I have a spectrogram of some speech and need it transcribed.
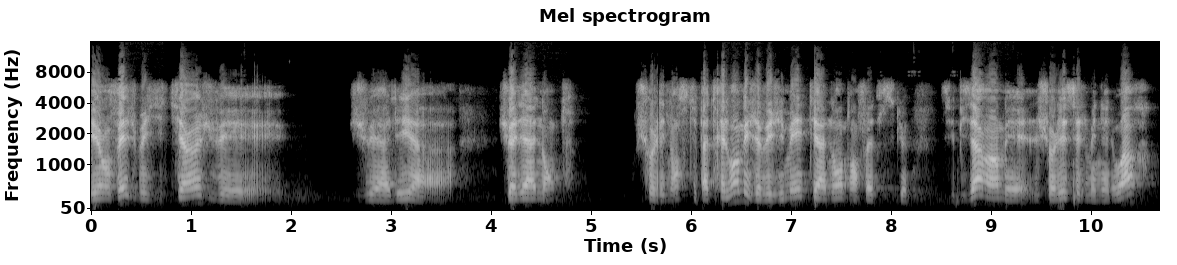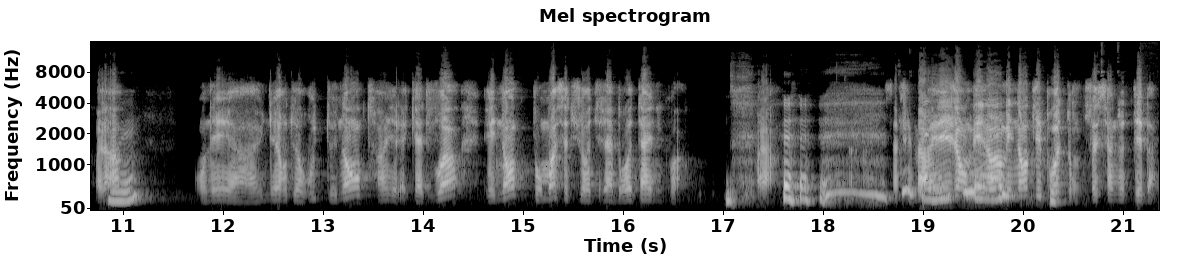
Et en fait, je me dis tiens, je vais, je vais aller à, je vais aller à Nantes. Cholet, non, c'était pas très loin, mais j'avais jamais été à Nantes en fait, parce que c'est bizarre, hein, mais Cholet c'est le Maine-et-Loire, voilà. On est à une heure de route de Nantes, hein, il y a la quatre voies, et Nantes pour moi ça a toujours été la Bretagne, quoi. Voilà. ça fait marrer les gens. Mais non, mais Nantes est breton. Ça, c'est un autre débat.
